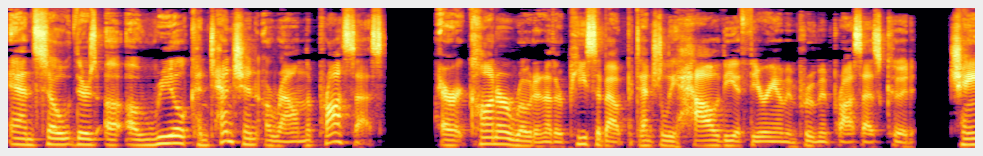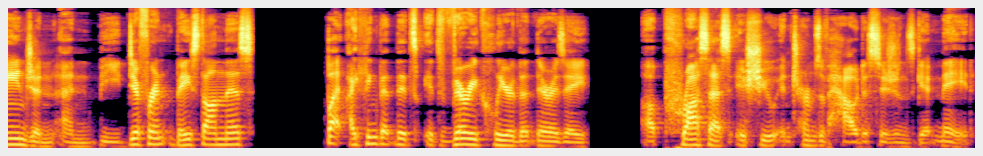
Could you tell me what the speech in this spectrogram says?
And so there's a, a real contention around the process. Eric Connor wrote another piece about potentially how the Ethereum improvement process could change and, and be different based on this. But I think that it's, it's very clear that there is a, a process issue in terms of how decisions get made.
